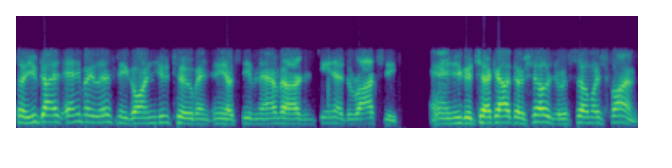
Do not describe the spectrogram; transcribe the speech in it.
So you guys, anybody listening, go on YouTube and you know Steven Adler, Argentina at the Roxy, and you could check out their shows. It was so much fun.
